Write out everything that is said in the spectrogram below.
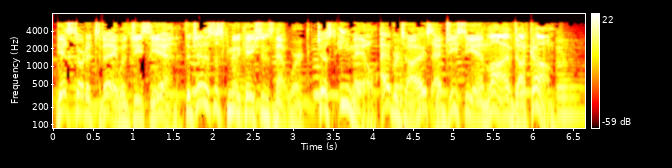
Get started today with GCN, the Genesis Communications Network. Just email advertise at gcnlive.com.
